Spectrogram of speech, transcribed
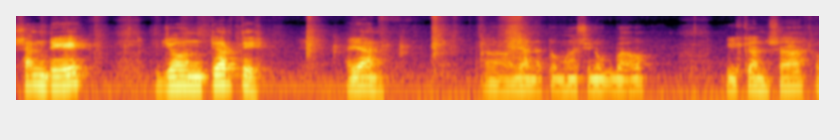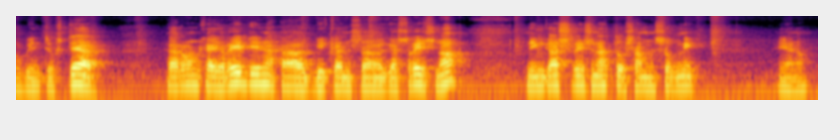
Sunday June 30. Ayan. Ah, ayan ato mga sinugba oh. Gikan sa oven toaster. Karon kay ready na ha, gikan sa gas range no. Ning gas range na to Samsung ni. Ayan oh.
